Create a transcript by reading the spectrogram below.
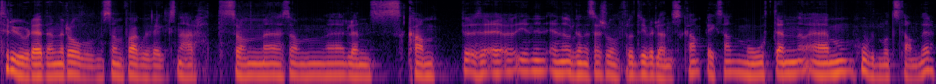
truer det den rollen som fagbevegelsen har hatt som, uh, som lønnskamp en organisasjon for å drive lønnskamp mot en uh, hovedmotstander.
